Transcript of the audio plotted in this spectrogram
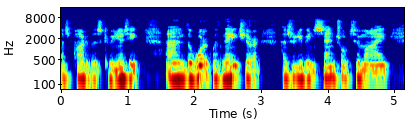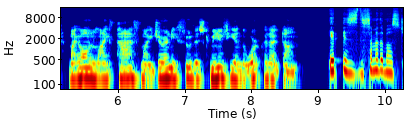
as part of this community, and the work with nature has really been central to my my own life path, my journey through this community, and the work that I've done. It is some of the most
